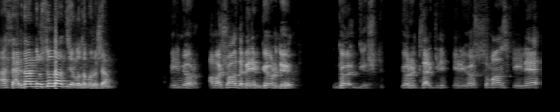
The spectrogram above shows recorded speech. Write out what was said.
ha, Serdar Dursun da atacak o zaman hocam. Bilmiyorum. Ama şu anda benim gördüğüm gö- görüntüler gidip geliyor. Szymanski ile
